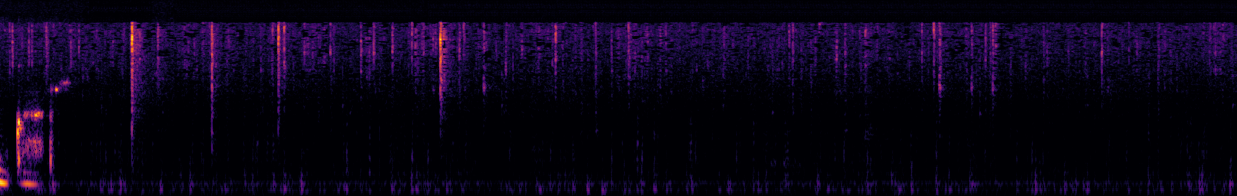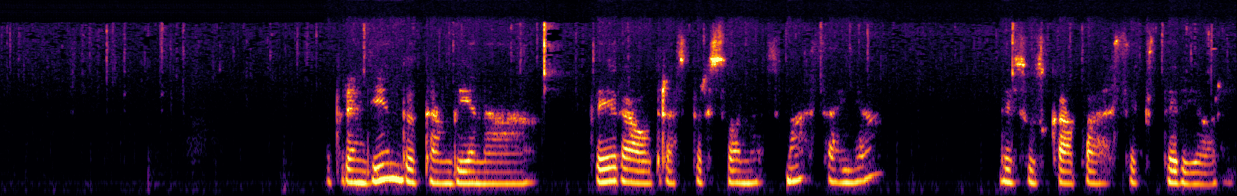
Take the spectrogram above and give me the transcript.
lugar. Aprendiendo también a a otras personas más allá de sus capas exteriores.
